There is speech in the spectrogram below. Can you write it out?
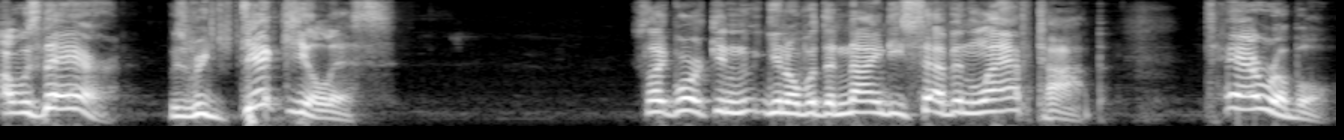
I was there. It was ridiculous. It's like working, you know, with the 97 laptop. Terrible.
